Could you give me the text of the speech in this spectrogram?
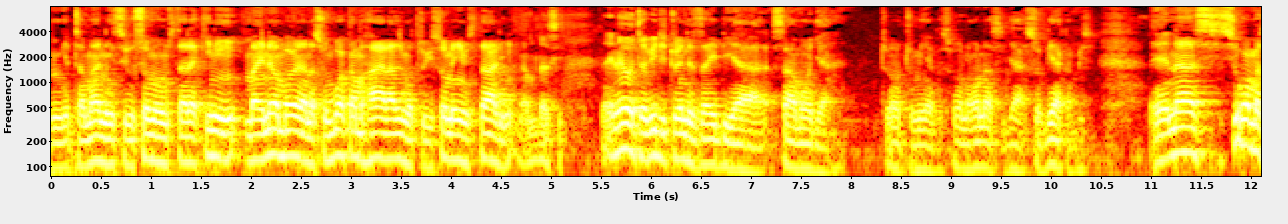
ningetamani siusome mstari lakini maeneo ambayo yanasumbua kama haya lazima tuisome hii mstari na muda si leo itabidi twende zaidi ya saa moja tunatumia kwa sababu naona sijasogea kabisa. E, na sio kama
